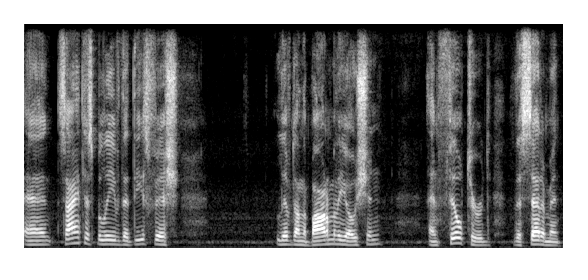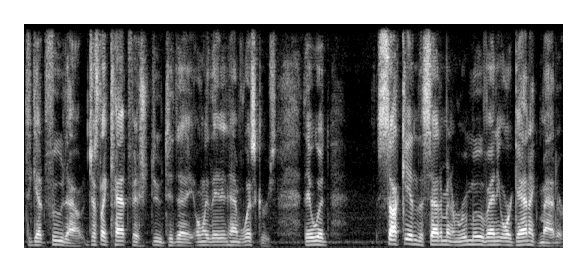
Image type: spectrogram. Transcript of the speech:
And scientists believe that these fish lived on the bottom of the ocean and filtered the sediment to get food out, just like catfish do today, only they didn't have whiskers. They would suck in the sediment and remove any organic matter,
